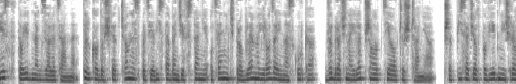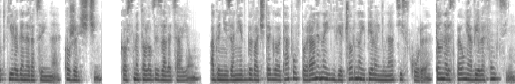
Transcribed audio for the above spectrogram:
jest to jednak zalecane. Tylko doświadczony specjalista będzie w stanie ocenić problemy i rodzaj naskórka, wybrać najlepszą opcję oczyszczania, przepisać odpowiednie środki regeneracyjne. Korzyści Kosmetolodzy zalecają, aby nie zaniedbywać tego etapu w porannej i wieczornej pielęgnacji skóry. Toner spełnia wiele funkcji,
